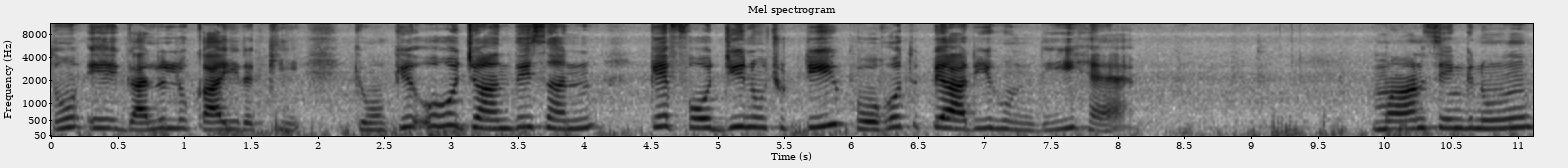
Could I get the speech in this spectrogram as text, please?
ਤੋਂ ਇਹ ਗੱਲ ਲੁਕਾਈ ਰੱਖੀ, ਕਿਉਂਕਿ ਉਹ ਜਾਣਦੇ ਸਨ ਕਿ ਫੌਜੀ ਨੂੰ ਛੁੱਟੀ ਬਹੁਤ ਪਿਆਰੀ ਹੁੰਦੀ ਹੈ। ਮਾਨ ਸਿੰਘ ਨੂੰ,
